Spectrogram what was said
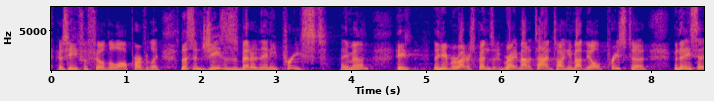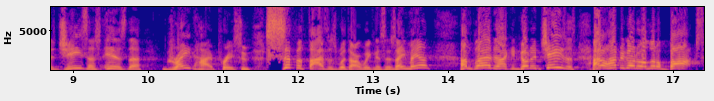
because he fulfilled the law perfectly. Listen, Jesus is better than any priest. Amen? He, the Hebrew writer spends a great amount of time talking about the old priesthood. But then he says Jesus is the great high priest who sympathizes with our weaknesses. Amen? I'm glad that I can go to Jesus. I don't have to go to a little box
